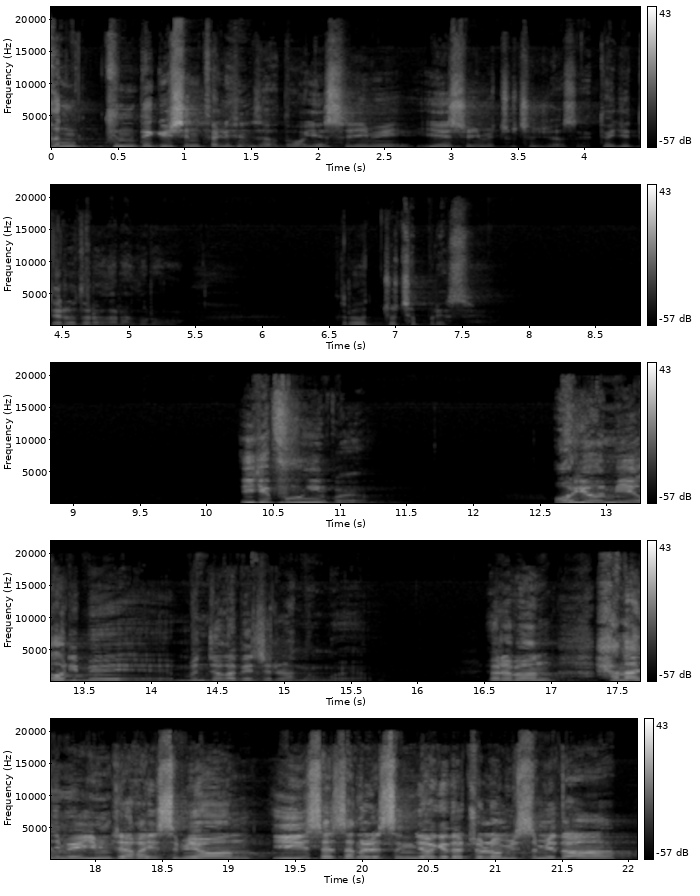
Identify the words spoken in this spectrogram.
큰 군대 귀신 들린 자도 예수님이 예수님이 쫓아 주셨어요. 돼지 떼로 들어가라 그러고 그리고 쫓아 버렸어요. 이게 부흥인 거예요. 어려움이 어림의 문제가 되지를 않는 거예요. 여러분 하나님의 임자가 있으면 이 세상을 승리하게 될 줄로 믿습니다.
